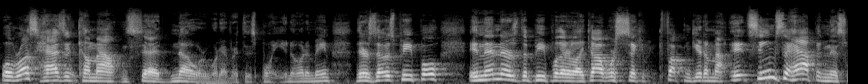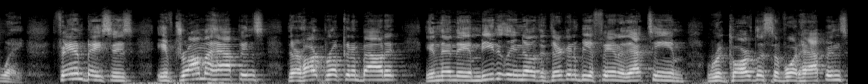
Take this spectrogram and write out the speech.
well, Russ hasn't come out and said no or whatever at this point. You know what I mean? There's those people, and then there's the people that are like, oh, we're sick, fucking get them out. It seems to happen this way. Fan bases, if drama happens, they're heartbroken about it, and then they immediately know that they're going to be a fan of that team regardless of what happens,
